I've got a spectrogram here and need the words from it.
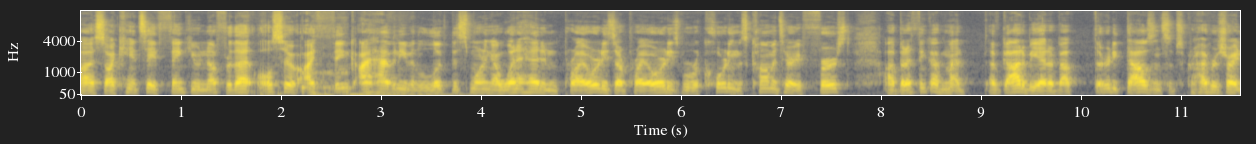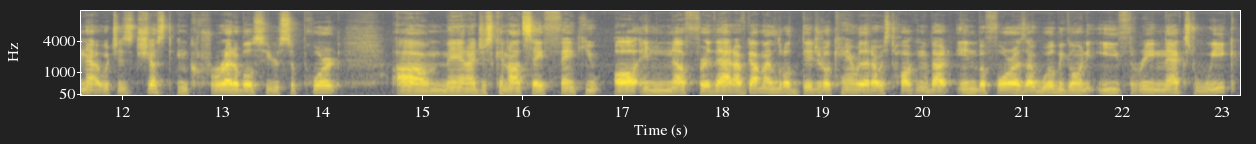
Uh, so I can't say thank you enough for that. Also, I think I haven't even looked this morning. I went ahead and priorities are priorities. We're recording this commentary first, uh, but I think I've met, I've got to be at about 30,000 subscribers right now, which is just incredible. So your support Oh man, I just cannot say thank you all enough for that. I've got my little digital camera that I was talking about in before as I will be going to E3 next week.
